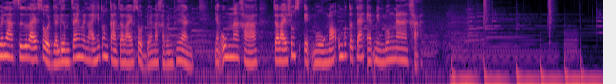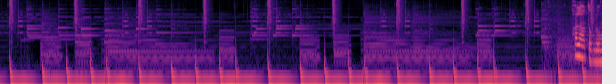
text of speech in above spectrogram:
เวลาซื้อไลฟ์สดอย่าลืมแจ้งเวลาที่ต้องการจะไลฟ์สดด้วยนะคะเพื่อนๆ อย่างอุ้มนะคะ จะไลฟ์ช่วง 11 โมงเนาะ อุ้มก็จะแจ้งแอดมินล่วงหน้าค่ะ พอเราตกลง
